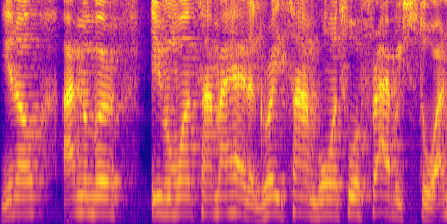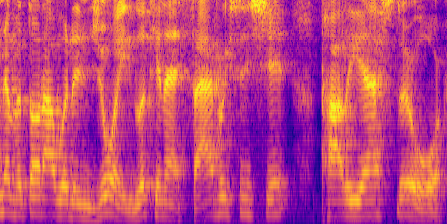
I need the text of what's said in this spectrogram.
You know, I remember even one time I had a great time going to a fabric store. I never thought I would enjoy looking at fabrics and shit, polyester or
